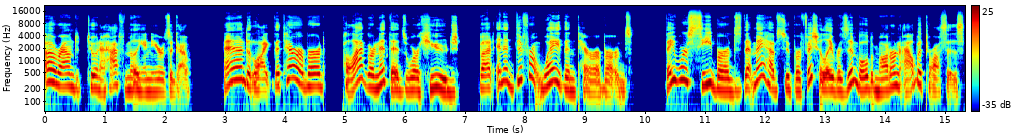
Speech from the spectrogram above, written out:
around 2.5 million years ago. And like the terror bird, pelagornithids were huge, but in a different way than terror birds. They were seabirds that may have superficially resembled modern albatrosses,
